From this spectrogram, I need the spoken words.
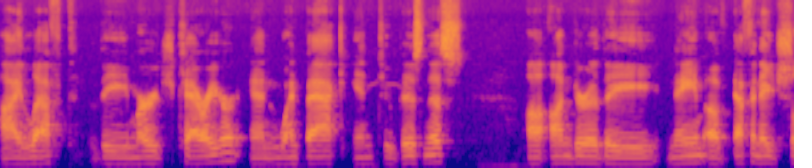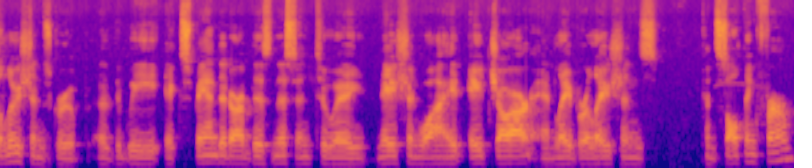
I left the merged carrier and went back into business uh, under the name of F&H Solutions Group. Uh, we expanded our business into a nationwide HR and labor relations consulting firm,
